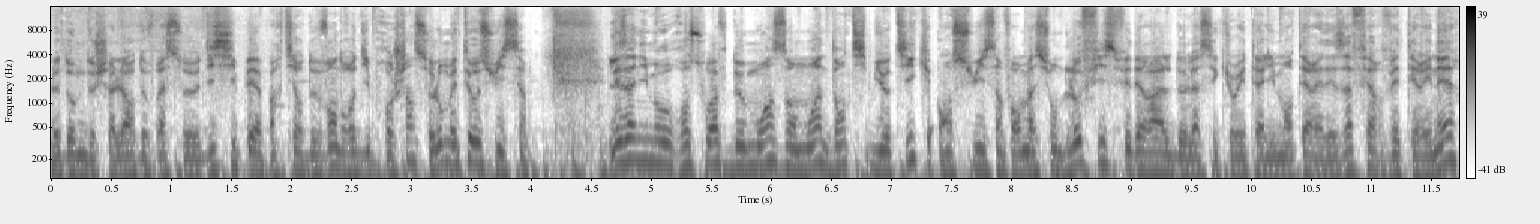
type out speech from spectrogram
Le dôme de chaleur devrait se dissiper à partir partir de vendredi prochain selon Météo Suisse. Les animaux reçoivent de moins en moins d'antibiotiques en Suisse. Information de l'Office fédéral de la sécurité alimentaire et des affaires vétérinaires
